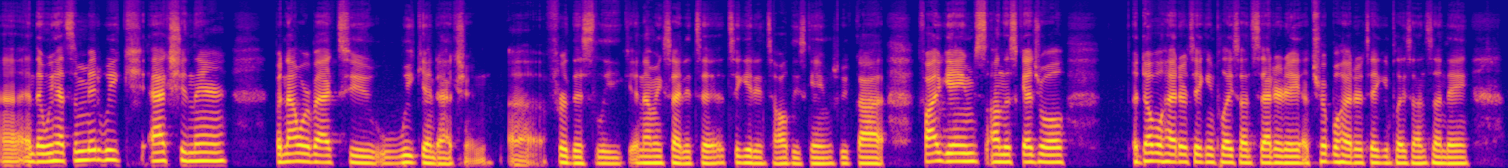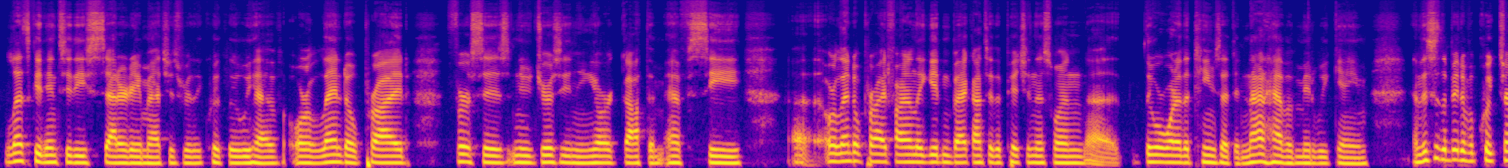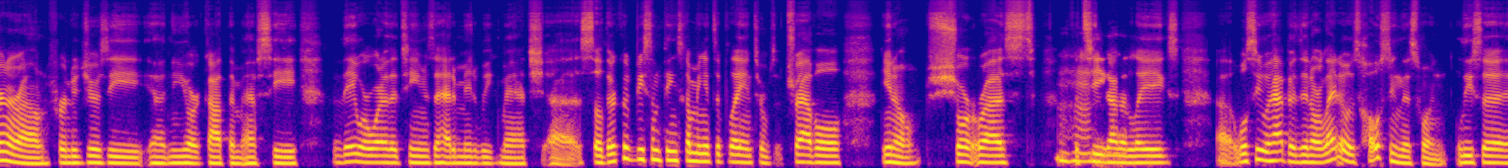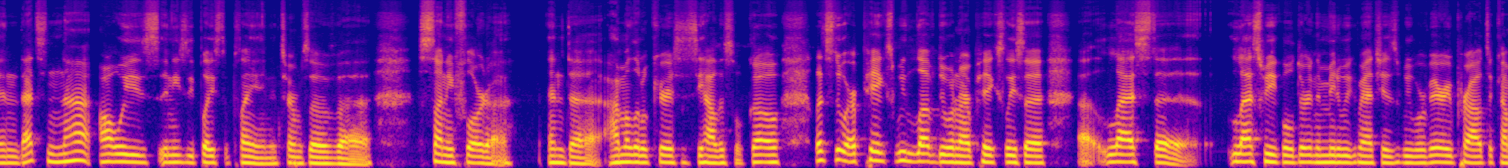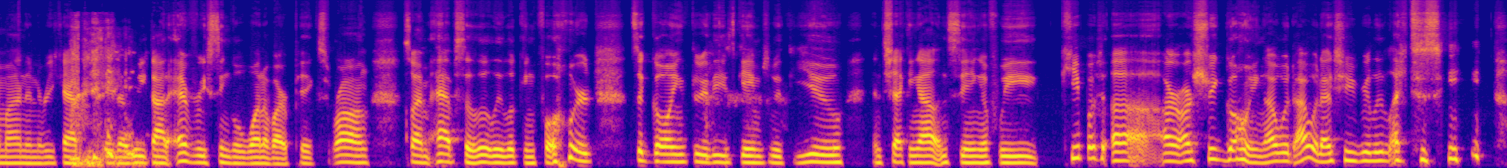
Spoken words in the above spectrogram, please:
uh, and then we had some midweek action there. But now we're back to weekend action uh, for this league, and I'm excited to to get into all these games. We've got five games on the schedule a double header taking place on Saturday, a triple header taking place on Sunday. Let's get into these Saturday matches really quickly. We have Orlando Pride versus New Jersey, New York, Gotham FC. Uh, Orlando Pride finally getting back onto the pitch in this one. Uh, they were one of the teams that did not have a midweek game. And this is a bit of a quick turnaround for New Jersey, uh, New York, Gotham FC. They were one of the teams that had a midweek match. Uh, so there could be some things coming into play in terms of travel, you know, short rest mm-hmm. fatigue on the legs. Uh, we'll see what happens. And Orlando is hosting this one, Lisa, and that's not always an easy place to play in in terms of uh, sunny Florida. And uh, I'm a little curious to see how this will go. Let's do our picks. We love doing our picks, Lisa. Uh, last uh, last week, well, during the midweek matches, we were very proud to come on and recap and say that we got every single one of our picks wrong. So I'm absolutely looking forward to going through these games with you and checking out and seeing if we keep uh, our our streak going. I would I would actually really like to see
